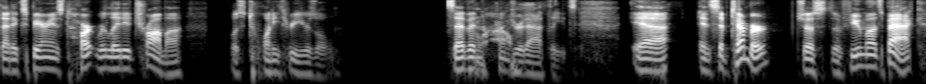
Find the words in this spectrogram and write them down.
that experienced heart-related trauma was 23 years old. 700 wow. athletes. Uh, in September, just a few months back,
